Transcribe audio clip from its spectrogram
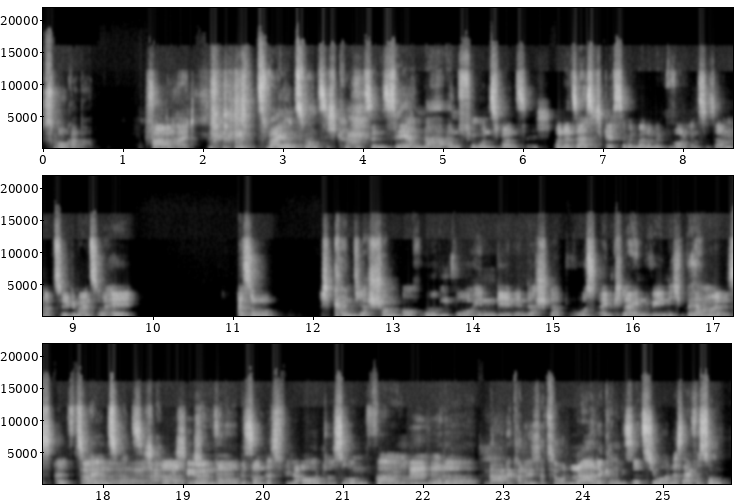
Smoke-Alarm. Fahrenheit. 22 Grad sind sehr nah an 25. Und dann saß ich gestern mit meiner Mitbewohnerin zusammen und habe zu ihr gemeint so, hey, also ich könnte ja schon auch irgendwo hingehen in der Stadt, wo es ein klein wenig wärmer ist als 22 Ah, Grad. schon, Irgendwo, ja. wo besonders viele Autos rumfahren Mhm. oder Nah an der Kanalisation. nah an der Kanalisation, dass einfach so ein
